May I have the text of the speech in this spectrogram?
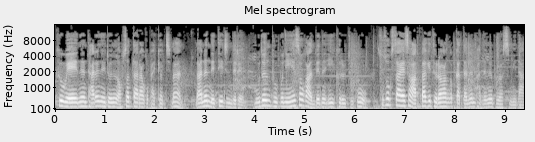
그 외에는 다른 의도는 없었다라고 밝혔지만 많은 네티즌들은 모든 부분이 해소가 안 되는 이 글을 두고 소속사에서 압박이 들어간 것 같다는 반응을 보였습니다.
